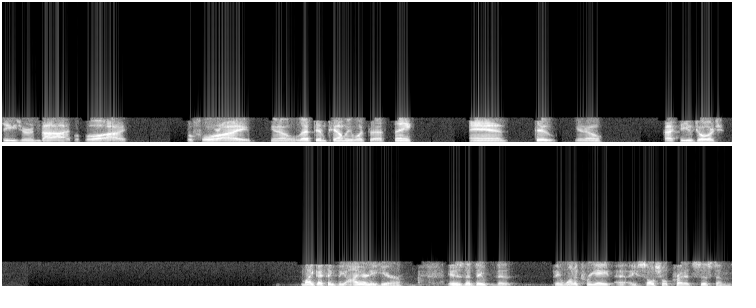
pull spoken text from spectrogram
seizure and die before I, before I, you know, let them tell me what to think and do, you know. Back to you, George. Mike, I think the irony here is that they that they want to create a, a social credit system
